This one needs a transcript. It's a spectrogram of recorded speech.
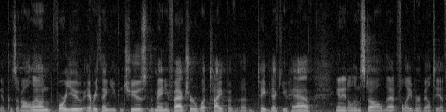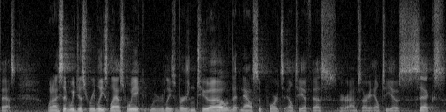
It puts it all on for you, everything. You can choose the manufacturer, what type of, of tape deck you have, and it'll install that flavor of LTFS. When I said we just released last week, we released version 2.0 that now supports LTFS, or I'm sorry, LTO 6,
